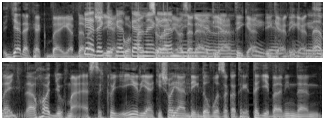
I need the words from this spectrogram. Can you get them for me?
gyerekekbe érdemes Gyerekeket ilyenkor fetszölni az energiát. Igen, igen, Igen, igen, igen. Nem egy, hagyjuk már ezt, hogy írjen kis ajándékdobozokat, tegyél bele minden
